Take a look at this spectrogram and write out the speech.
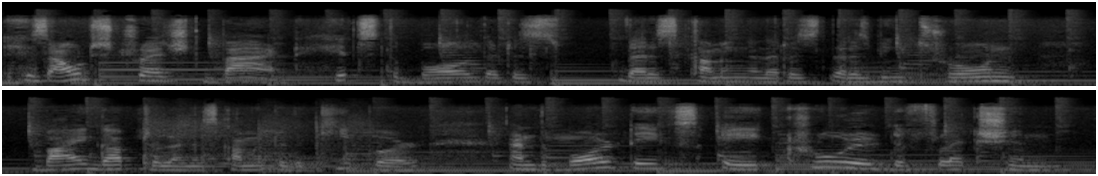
his outstretched bat hits the ball that is that is coming and that is that is being thrown by Guptill and is coming to the keeper, and the ball takes a cruel deflection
